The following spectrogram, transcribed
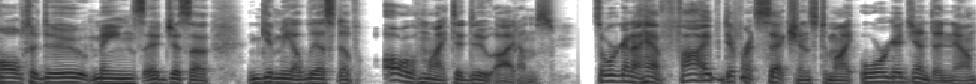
all to do means just a uh, give me a list of all of my to do items. So we're going to have five different sections to my org agenda now.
